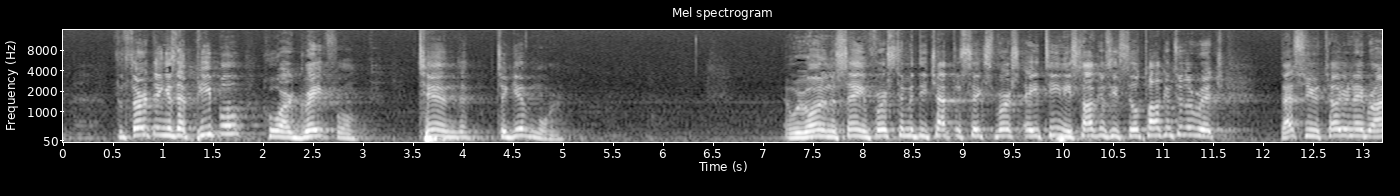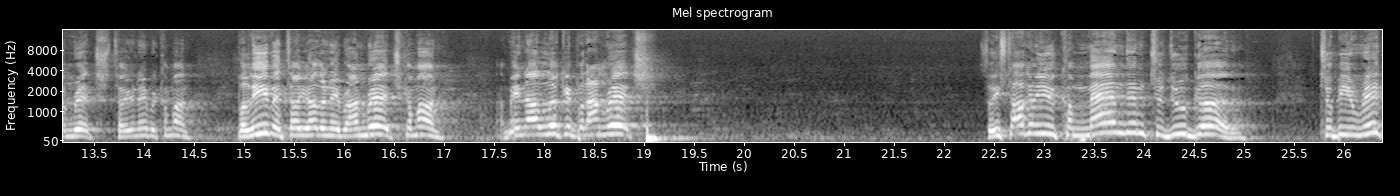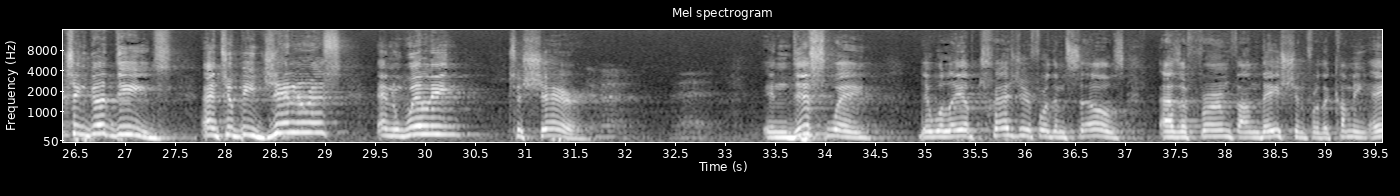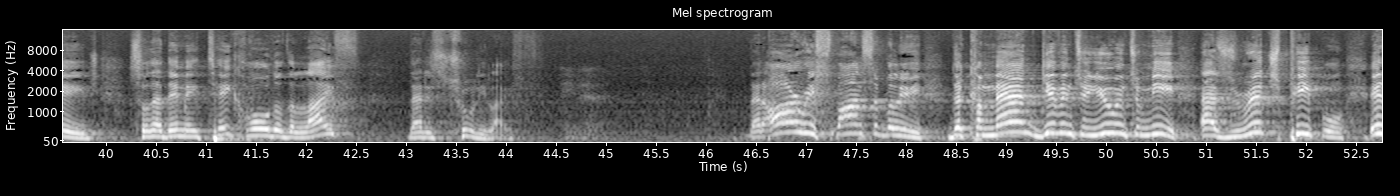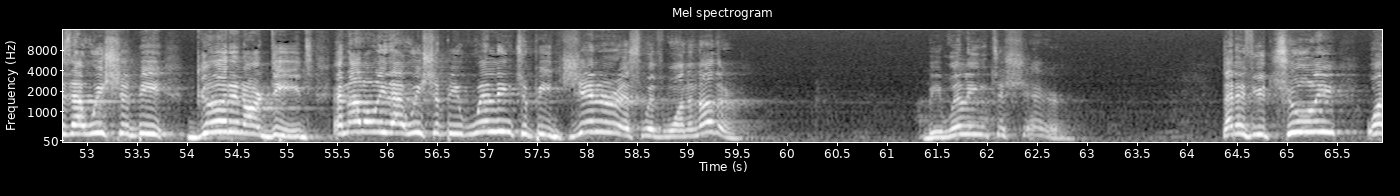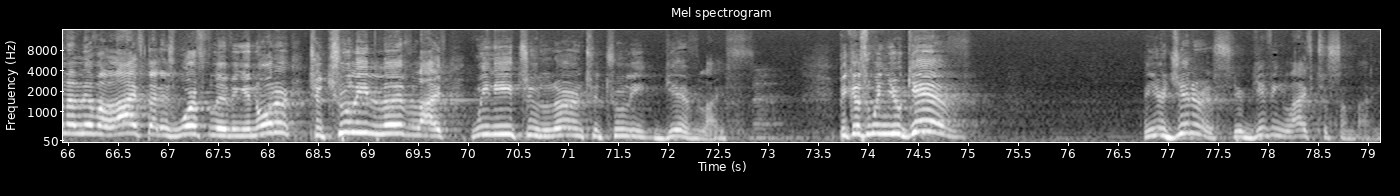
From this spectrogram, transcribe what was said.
The third thing is that people who are grateful tend to give more. And we're going in the same. 1 Timothy chapter 6, verse 18. He's talking, he's still talking to the rich. That's you. Tell your neighbor, I'm rich. Tell your neighbor, come on. Believe it. Tell your other neighbor, I'm rich. Come on. I may not look it, but I'm rich. So he's talking to you. Command him to do good, to be rich in good deeds, and to be generous and willing to share. In this way, they will lay up treasure for themselves as a firm foundation for the coming age, so that they may take hold of the life that is truly life. That our responsibility, the command given to you and to me as rich people, is that we should be good in our deeds. And not only that, we should be willing to be generous with one another, be willing to share. That if you truly want to live a life that is worth living, in order to truly live life, we need to learn to truly give life. Because when you give, and you're generous, you're giving life to somebody.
